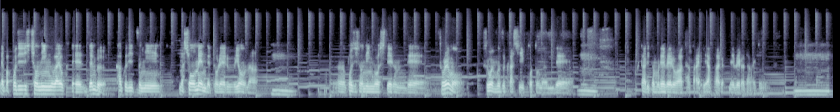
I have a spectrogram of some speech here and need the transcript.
やっぱポジショニングが良くて、全部確実に、まあ、正面で取れるような、うんうんポジショニングをしてるんで、それもすごい難しいことなんで、うん二人ともレベルは高い、やっぱりレベルは高いと思う。うん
